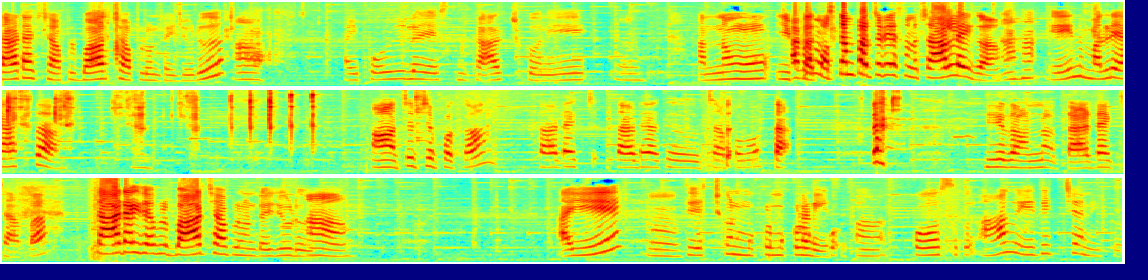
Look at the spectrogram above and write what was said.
తాటాకు చేపలు బార్ చేపలు ఉంటాయి చూడు. అవి పొయ్యిలో వేసుకుని కాల్చుకొని అన్నం ఈ మొత్తం పచ్చడి వేస్తున్నా చాలేగా ఏం మళ్ళీ వేస్తా. చెప్పు చెప్పక్క తాటాక్ తాటాకు చేప ఏదో అన్నా తాటాక్ చేప. తాటాకు చేపలు బార్ చేపలు ఉంటాయి చూడు. అవి. తెచ్చుకొని ముక్కలు ముక్కలు కోసుకొని ఆగు ఇది ఇచ్చా నీకు.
